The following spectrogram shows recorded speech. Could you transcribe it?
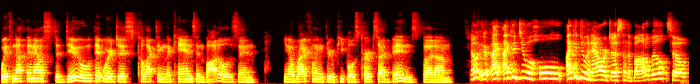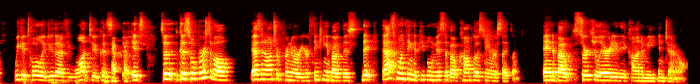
with nothing else to do that were just collecting the cans and bottles and you know rifling through people's curbside bins. But um no I, I could do a whole i could do an hour just on the bottle bill. So we could totally do that if you want to because it's so because so first of all as an entrepreneur you're thinking about this that that's one thing that people miss about composting and recycling and about circularity of the economy in general.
